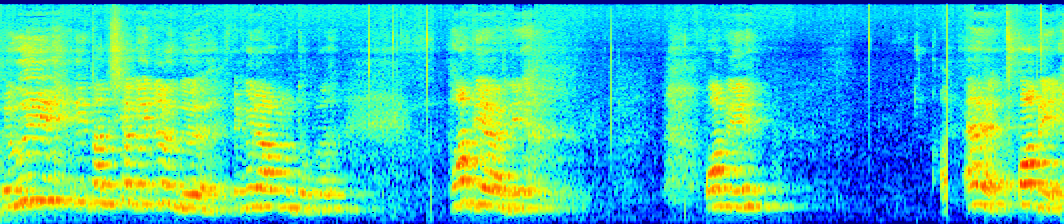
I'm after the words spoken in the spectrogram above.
Feguli ilk Talişka geri döndü. Feguli almadı topu. Fabri'ye verdi. Fabri. Evet, Fabri.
